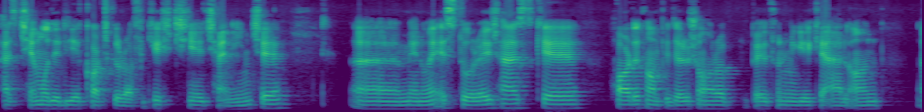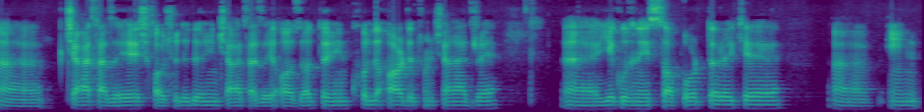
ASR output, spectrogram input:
از چه مدلیه کارت گرافیکش چیه چند اینچه منوی Storage هست که هارد کامپیوتر شما رو بهتون میگه که الان چقدر فضای اشغال شده دارین چقدر فضای آزاد دارین کل هاردتون چقدره. یه گزینه Support داره که این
